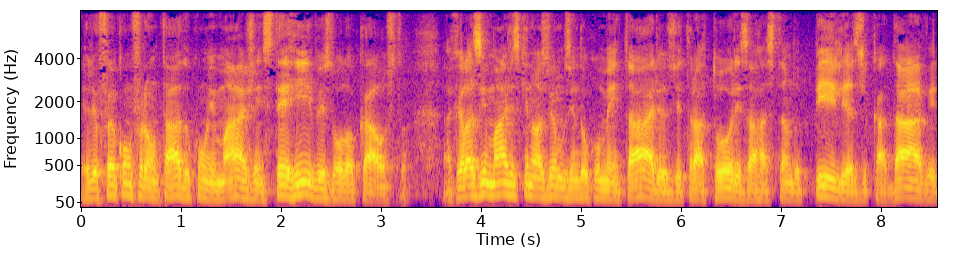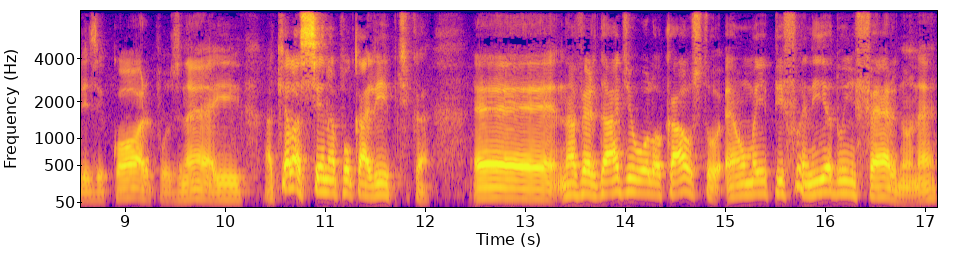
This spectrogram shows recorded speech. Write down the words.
ele foi confrontado com imagens terríveis do Holocausto. Aquelas imagens que nós vemos em documentários de tratores arrastando pilhas de cadáveres e corpos, né? E aquela cena apocalíptica É, na verdade, o Holocausto é uma epifania do inferno, né?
